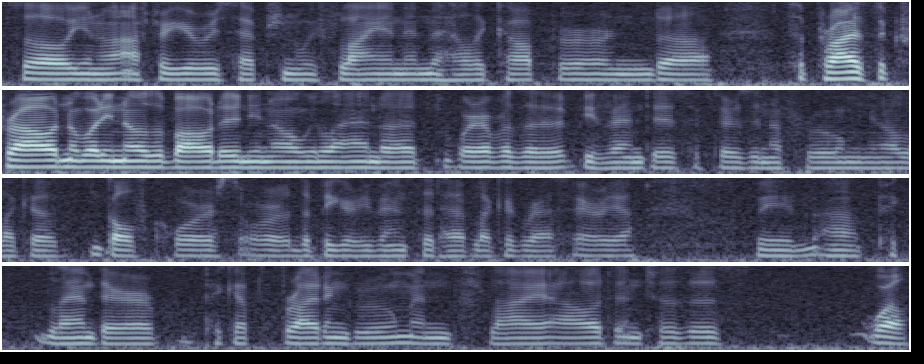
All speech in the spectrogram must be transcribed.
So you know, after your reception, we fly in in the helicopter and uh, surprise the crowd. Nobody knows about it. You know, we land at wherever the event is, if there's enough room. You know, like a golf course or the bigger events that have like a grass area. We uh, pick, land there, pick up the bride and groom, and fly out into this well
